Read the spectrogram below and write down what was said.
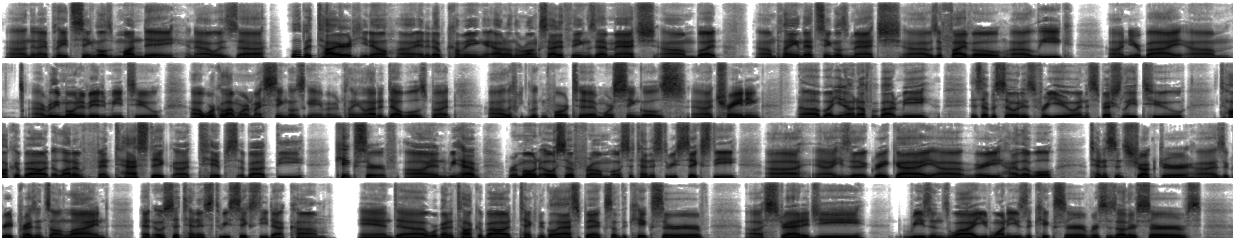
Uh, and then I played singles Monday, and I was uh, a little bit tired. You know, I ended up coming out on the wrong side of things that match, um, but um, playing that singles match, it was a 5-0 uh, league nearby. Um, uh, really motivated me to uh, work a lot more on my singles game. I've been playing a lot of doubles, but uh, looking forward to more singles training. Uh, but you know, enough about me. This episode is for you, and especially to talk about a lot of fantastic uh, tips about the kick serve. and we have Ramon Osa from Osa Tennis 360. he's a great guy, very high level tennis instructor, uh, has a great presence online at osatennis360.com. And uh, we're going to talk about technical aspects of the kick serve, uh, strategy, reasons why you'd want to use the kick serve versus other serves.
